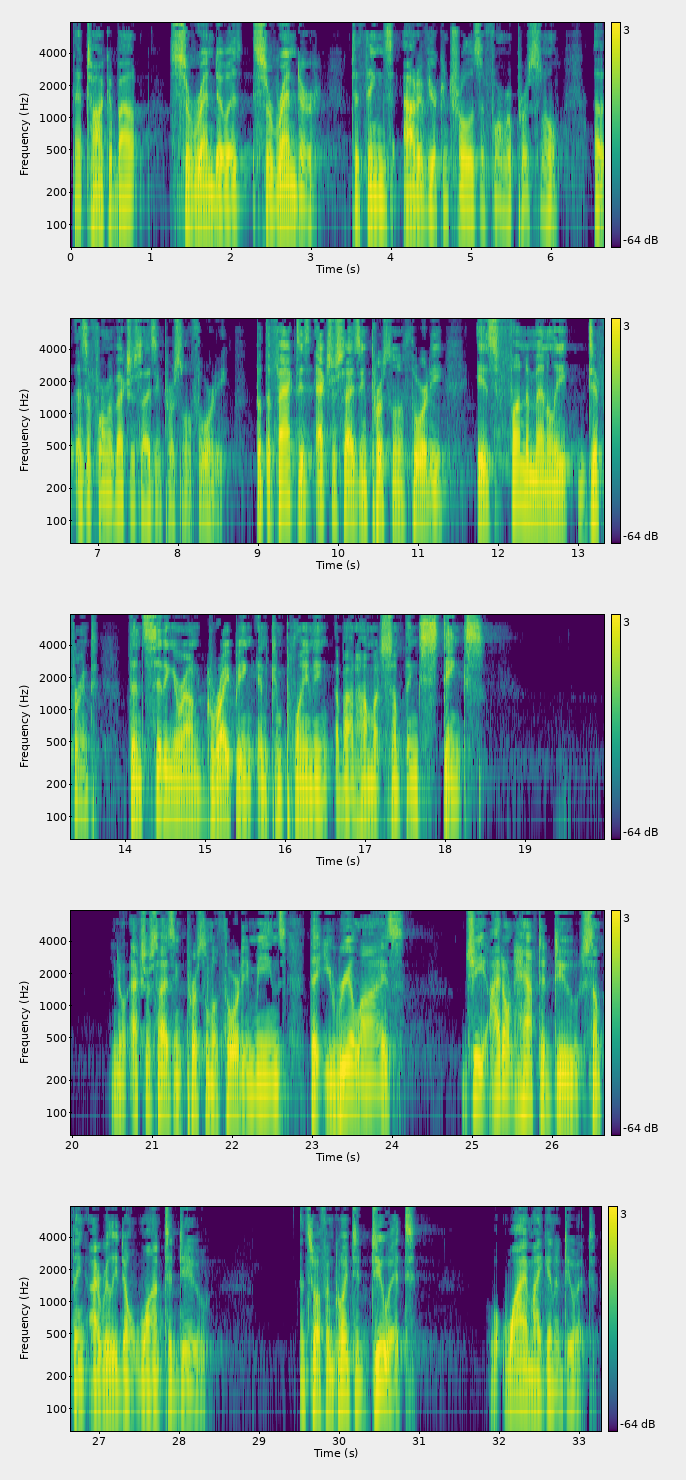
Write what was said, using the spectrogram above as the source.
that talk about surrender, surrender to things out of your control as a form of personal, uh, as a form of exercising personal authority. But the fact is exercising personal authority is fundamentally different than sitting around griping and complaining about how much something stinks. You know, exercising personal authority means that you realize, gee, I don't have to do something I really don't want to do. And so if I'm going to do it, why am I going to do it?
